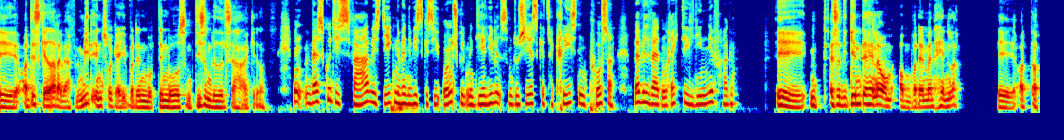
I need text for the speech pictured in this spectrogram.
Øh, og det skader da i hvert fald mit indtryk af, hvordan må- den måde, som de som ledelse har ageret. Men hvad skulle de svare, hvis de ikke nødvendigvis skal sige undskyld, men de alligevel, som du siger, skal tage krisen på sig? Hvad vil være den rigtige linje fra dem? Øh, altså igen, det handler om, om hvordan man handler. Øh, og, og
